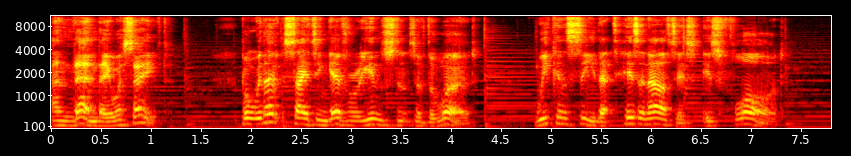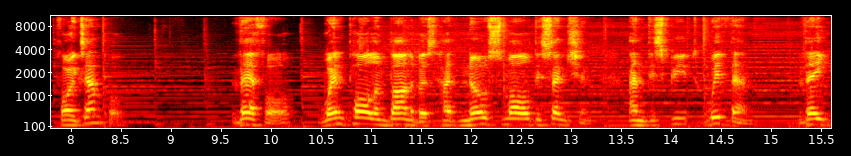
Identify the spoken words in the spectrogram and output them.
and then they were saved. But without citing every instance of the word, we can see that his analysis is flawed. For example, Therefore, when Paul and Barnabas had no small dissension and dispute with them, they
